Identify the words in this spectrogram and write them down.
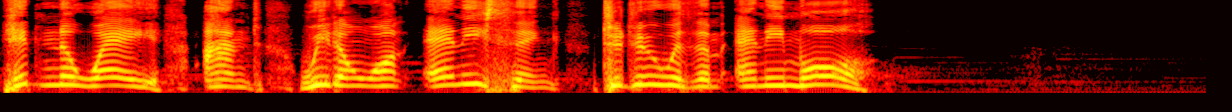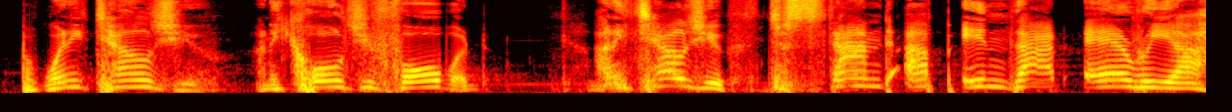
hidden away and we don't want anything to do with them anymore. But when He tells you and He calls you forward and He tells you to stand up in that area,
